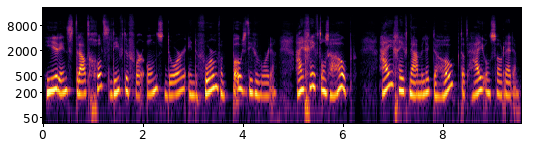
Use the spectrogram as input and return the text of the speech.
Hierin straalt Gods liefde voor ons door in de vorm van positieve woorden. Hij geeft ons hoop. Hij geeft namelijk de hoop dat Hij ons zal redden.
